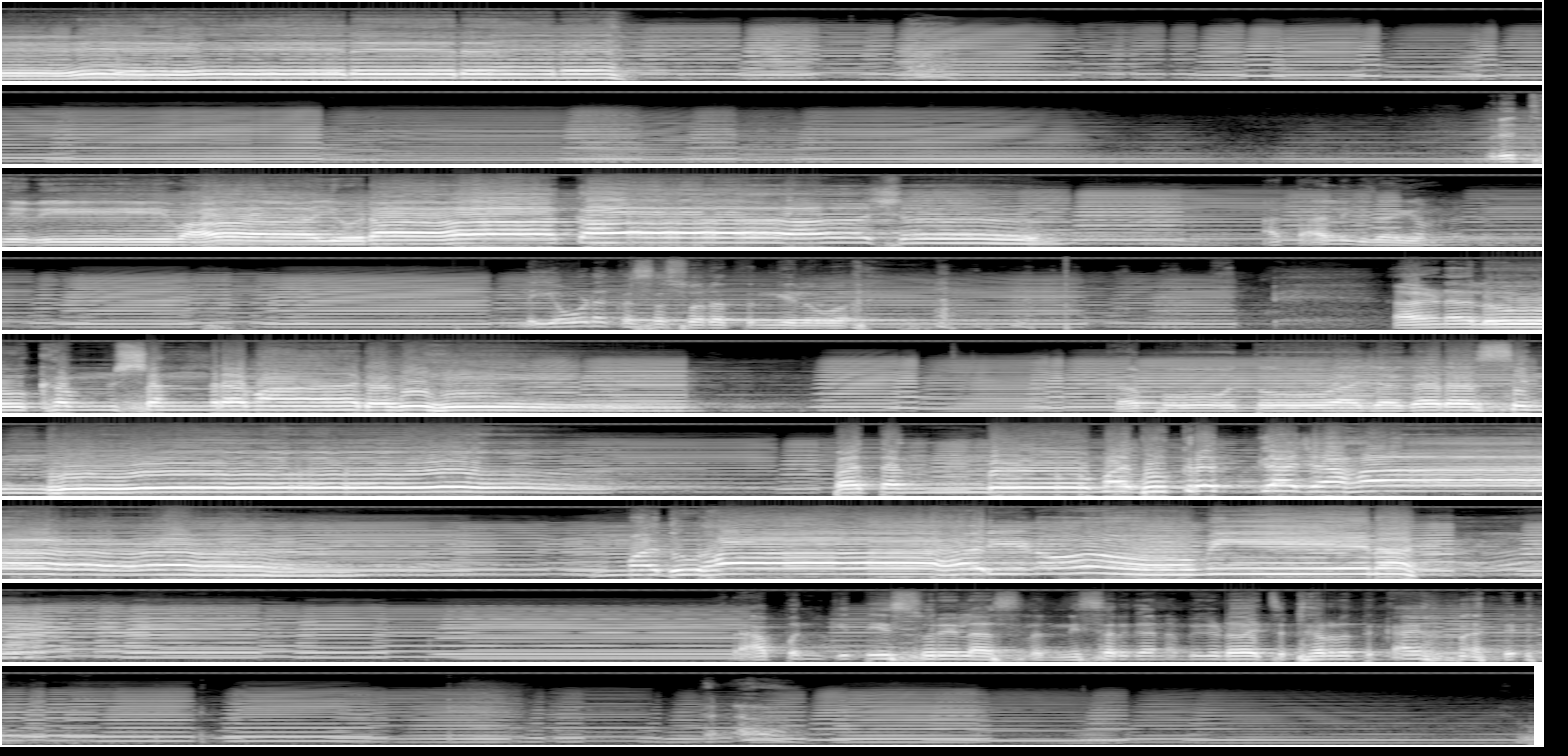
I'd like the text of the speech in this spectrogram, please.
पृथ्वी वायुराकाश. आता आले की जागे. एवढं कसं स्वरातून गेलो बा. अणलोखम चंद्रमारविः कपोतो अजगर सिंधू. पतंगो मधुकृद्गजः मधुहा हरिणो मीन आपण किती सुरेला असलं निसर्गानं बिघडवायचं ठरवलं तर काय होणार आहे?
